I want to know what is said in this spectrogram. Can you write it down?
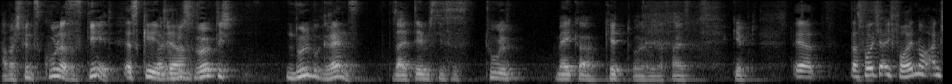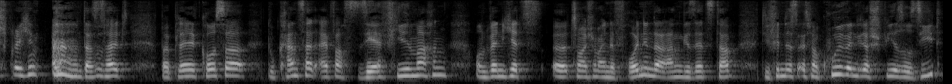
Aber ich finde es cool, dass es geht. Es geht, Weil du ja. bist wirklich null begrenzt, seitdem es dieses Toolmaker-Kit oder wie das heißt, gibt. Ja, das wollte ich eigentlich vorhin noch ansprechen. Das ist halt bei Planet Coaster, du kannst halt einfach sehr viel machen. Und wenn ich jetzt äh, zum Beispiel meine Freundin daran gesetzt habe, die findet es erstmal cool, wenn die das Spiel so sieht.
